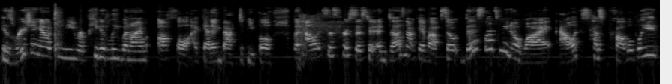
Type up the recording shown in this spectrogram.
his reaching out to me repeatedly when I'm awful at getting back to people. But Alex is persistent and does not give up. So this lets me know why Alex has probably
